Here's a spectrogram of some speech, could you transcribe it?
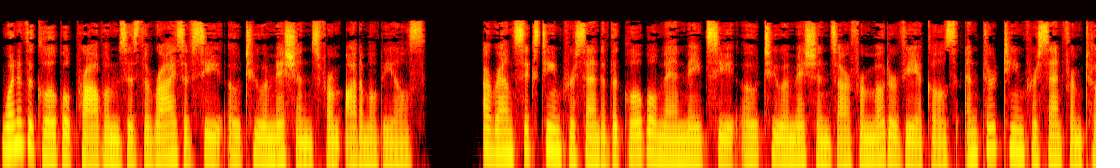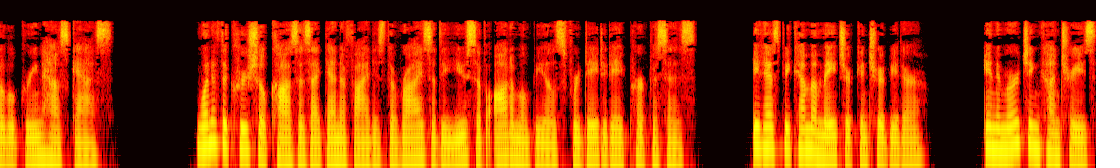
One of the global problems is the rise of CO2 emissions from automobiles. Around 16% of the global man made CO2 emissions are from motor vehicles and 13% from total greenhouse gas. One of the crucial causes identified is the rise of the use of automobiles for day to day purposes. It has become a major contributor. In emerging countries,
